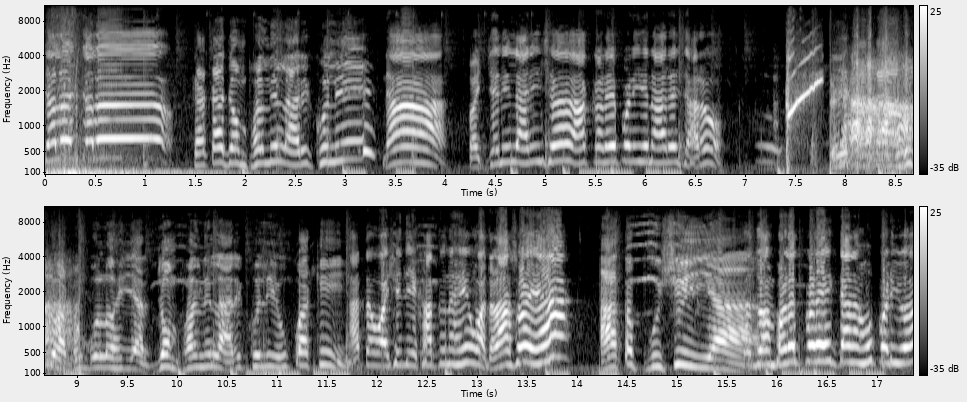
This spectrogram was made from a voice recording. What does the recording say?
ચલો ચલો. કાકા જમફળની લારી ખુલી? ના ભજ્યાની લારી છે. આ કડે પડી છે નારે ઝારો. બોલો યાર. જમફળની લારી ખુલી હું કાકી આ તો વાશે દેખાતું નહીં. વધડાશો હે? આ તો પૂછ્યું તો યાર જ પડે એક હું પડ્યો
